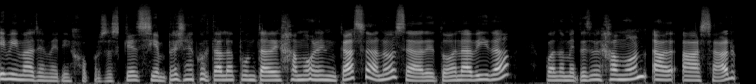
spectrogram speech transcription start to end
Y mi madre me dijo, pues es que siempre se ha cortado la punta de jamón en casa, ¿no? O sea, de toda la vida, cuando metes el jamón a, asar,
